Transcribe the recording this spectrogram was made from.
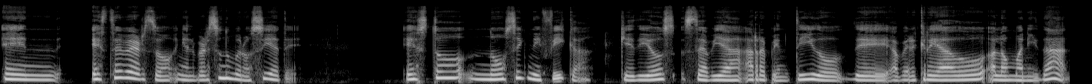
en este verso, en el verso número 7, esto no significa que Dios se había arrepentido de haber creado a la humanidad,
